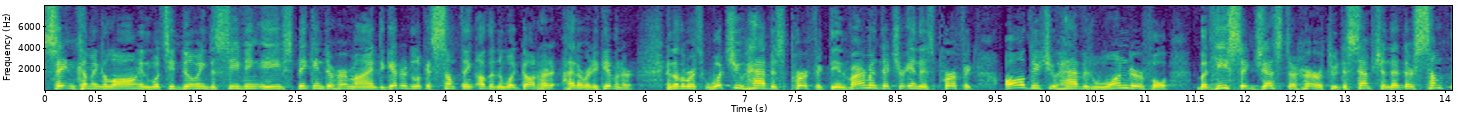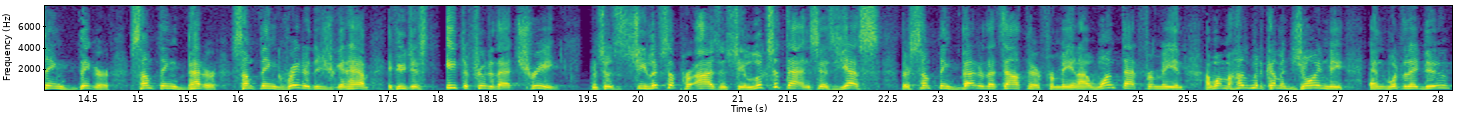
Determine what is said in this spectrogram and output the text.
Satan coming along and what's he doing? Deceiving Eve, speaking to her mind to get her to look at something other than what God had already given her. In other words, what you have is perfect. The environment that you're in is perfect. All that you have is wonderful. But he suggests to her through deception that there's something bigger, something better, something greater that you can have if you just eat the fruit of that tree. And so she lifts up her eyes and she looks at that and says, Yes, there's something better that's out there for me, and I want that for me, and I want my husband to come and join me. And what do they do?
